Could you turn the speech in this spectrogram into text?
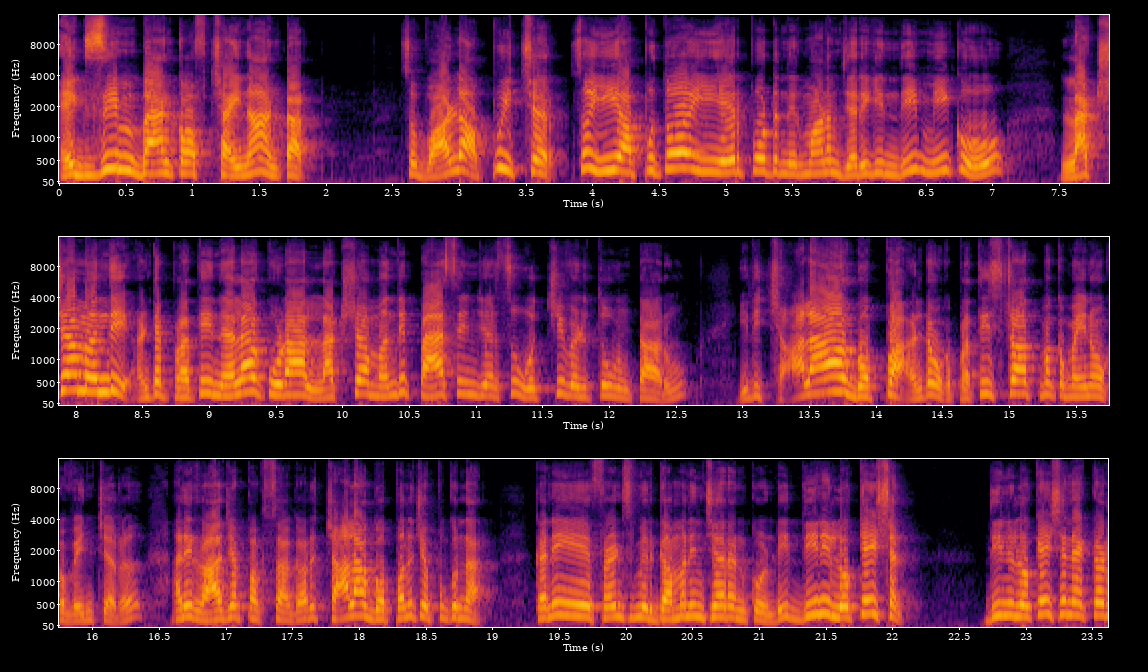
ఎగ్జిమ్ బ్యాంక్ ఆఫ్ చైనా అంటారు. సో వాళ్ళు అప్పు ఇచ్చారు. సో ఈ అప్పుతో ఈ ఎయిర్పోర్ట్ నిర్మాణం జరిగింది. మీకు లక్ష మంది అంటే ప్రతి నెల కూడా లక్ష మంది ప్యాసింజర్స్ వచ్చి వెళుతూ ఉంటారు. ఇది చాలా గొప్ప అంటే ఒక ప్రతిష్టాత్మకమైన ఒక వెంచర్ అని రాజపక్స గారు చాలా గొప్పలు చెప్పుకున్నారు. కానీ ఫ్రెండ్స్ మీరు గమనించారనుకోండి దీని లొకేషన్ దీని లొకేషన్ ఎక్కడ?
